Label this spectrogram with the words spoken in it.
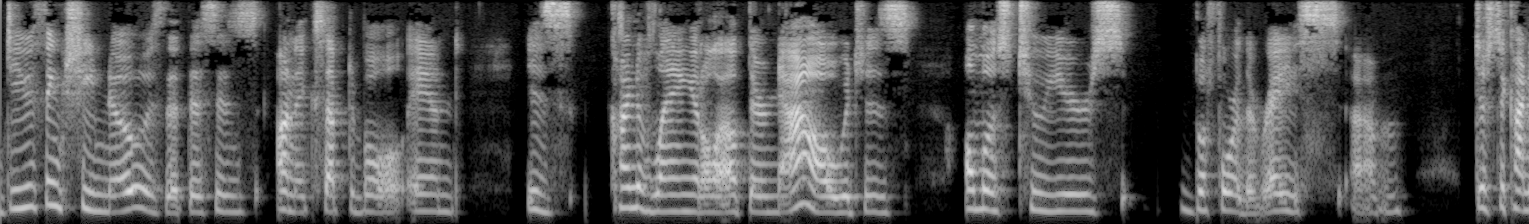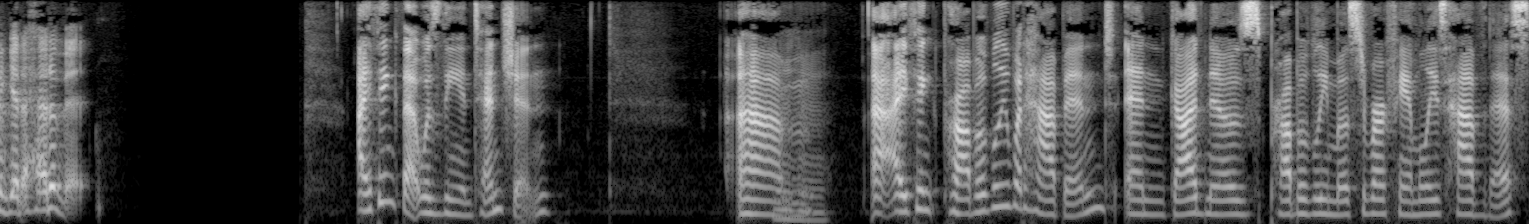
Do you think she knows that this is unacceptable and is kind of laying it all out there now, which is almost two years before the race, um, just to kind of get ahead of it? I think that was the intention. Um, I I think probably what happened, and God knows, probably most of our families have this.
